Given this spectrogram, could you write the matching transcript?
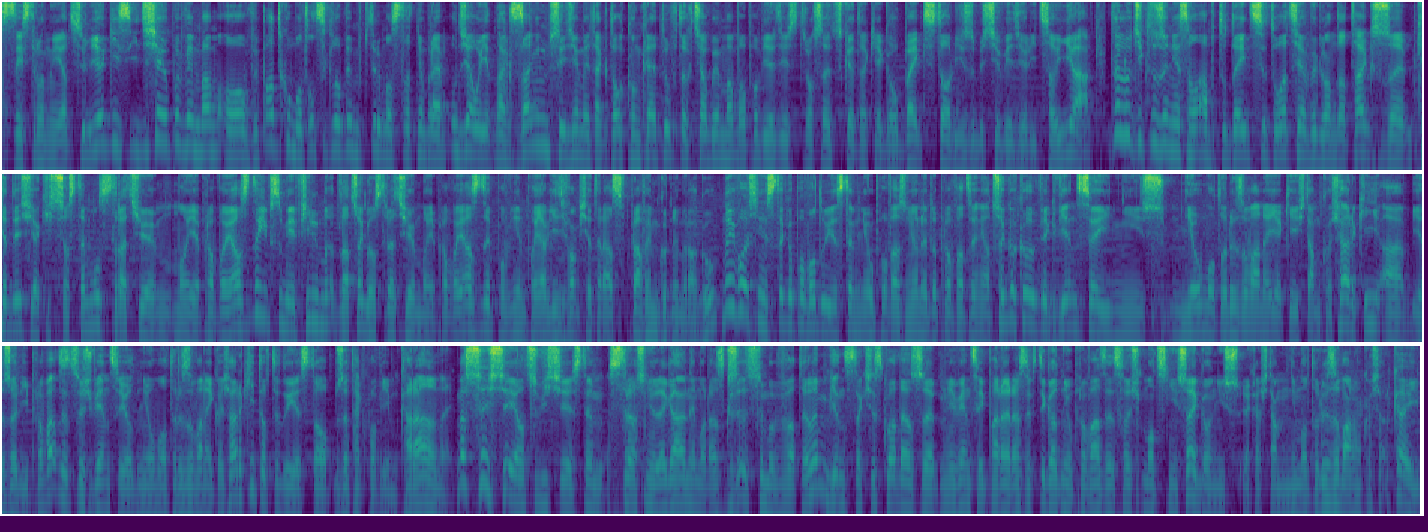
z tej strony ja, czyli Jagis i dzisiaj opowiem wam o wypadku motocyklowym, w którym ostatnio brałem udział, jednak zanim przejdziemy tak do konkretów, to chciałbym wam opowiedzieć troszeczkę takiego backstory, żebyście wiedzieli co i jak. Dla ludzi, którzy nie są up to date, sytuacja wygląda tak, że kiedyś, jakiś czas temu straciłem moje prawo jazdy i w sumie film, dlaczego straciłem moje prawo jazdy, powinien pojawić wam się teraz w prawym górnym rogu. No i właśnie z tego powodu jestem nieupoważniony do prowadzenia czegokolwiek więcej niż nieumotoryzowanej jakiejś tam kosiarki, a jeżeli prowadzę coś więcej od nieumotoryzowanej kosiarki, to wtedy jest to, że tak powiem, karalne. Na szczęście ja oczywiście jestem strasznie legalnym oraz grzecznym obywatelem, więc tak się składa, że mniej więcej parę razy w tygodniu prowadzę coś mocniejszego niż jakaś tam niemotoryzowana kosiarka i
